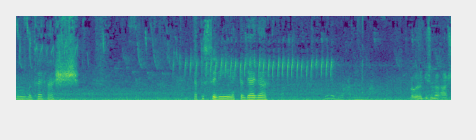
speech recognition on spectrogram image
বোধহয় হাঁস। এত সেরিন একটা জায়গা। কি সুন্দর হাঁস?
